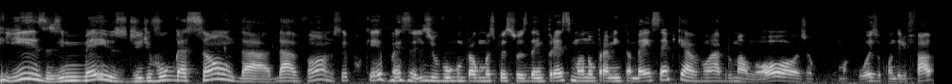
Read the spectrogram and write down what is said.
releases, e-mails de divulgação da, da Avan, não sei porquê, mas eles divulgam para algumas pessoas da imprensa e mandam para mim também, sempre que a Avan abre uma loja, alguma coisa, quando ele fala,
